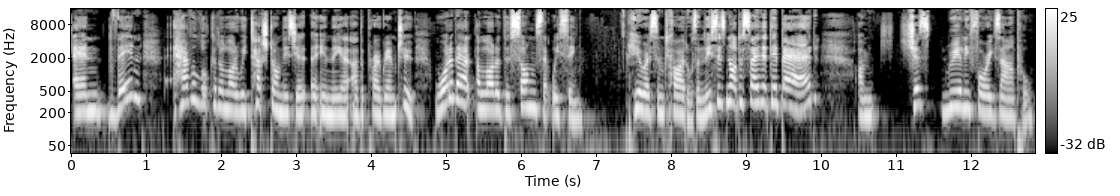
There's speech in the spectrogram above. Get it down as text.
And then have a look at a lot of, we touched on this uh, in the uh, other program too. What about a lot of the songs that we sing? Here are some titles, and this is not to say that they're bad. I'm just really, for example,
